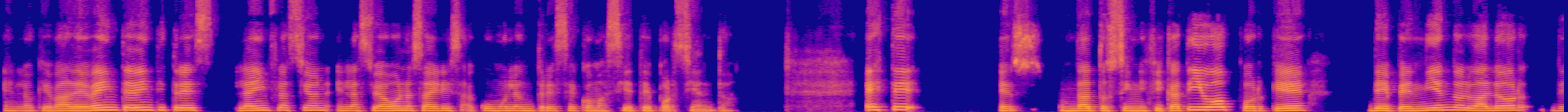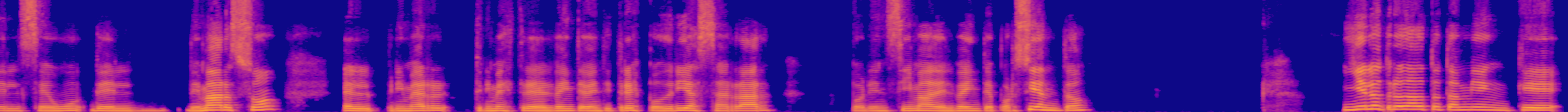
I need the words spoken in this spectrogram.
en lo que va de 2023, la inflación en la ciudad de Buenos Aires acumula un 13,7%. Este es un dato significativo porque dependiendo del valor del, de marzo, el primer trimestre del 2023 podría cerrar por encima del 20%. Y el otro dato también que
